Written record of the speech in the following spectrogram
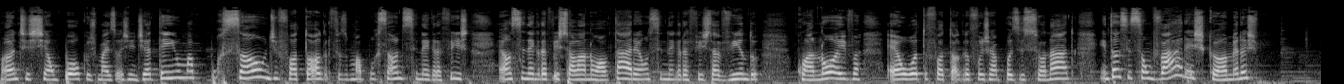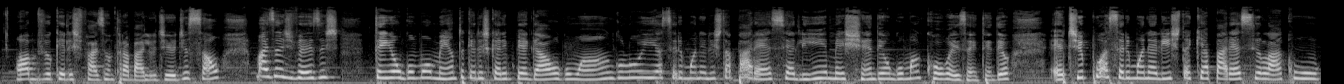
Antes tinham poucos, mas hoje em dia tem uma porção de fotógrafos, uma porção de cinegrafistas. É um cinegrafista lá no altar, é um cinegrafista vindo com a noiva, é outro fotógrafo já posicionado. Então, assim, são várias câmeras Óbvio que eles fazem um trabalho de edição, mas às vezes tem algum momento que eles querem pegar algum ângulo e a cerimonialista aparece ali mexendo em alguma coisa, entendeu? É tipo a cerimonialista que aparece lá com.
